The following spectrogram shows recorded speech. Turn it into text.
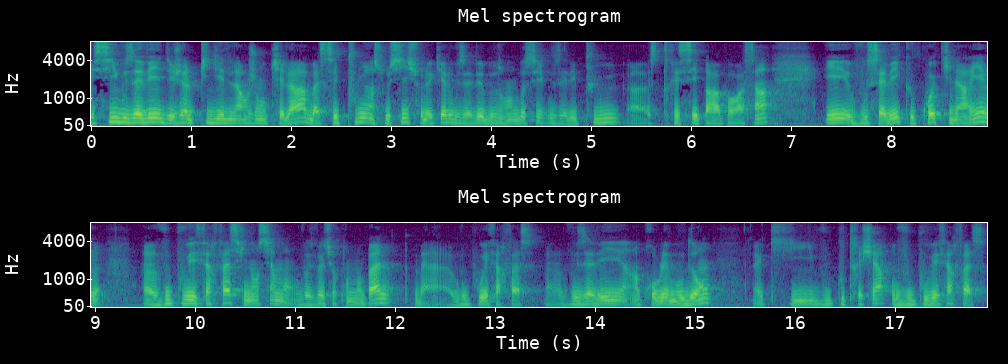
Et si vous avez déjà le pilier de l'argent qui est là, bah, c'est plus un souci sur lequel vous avez besoin de bosser. Vous n'allez plus euh, stresser par rapport à ça. Et vous savez que quoi qu'il arrive, euh, vous pouvez faire face financièrement. Votre voiture tombe en panne, bah, vous pouvez faire face. Euh, vous avez un problème aux dents qui vous coûte très cher, vous pouvez faire face.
